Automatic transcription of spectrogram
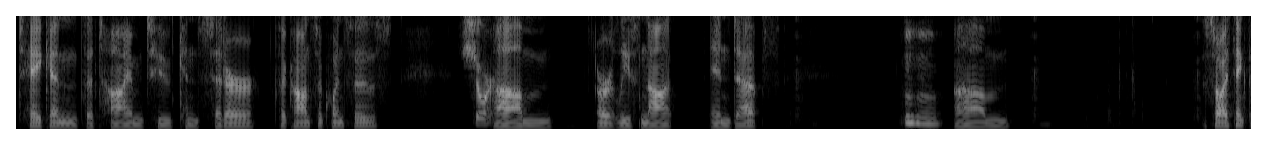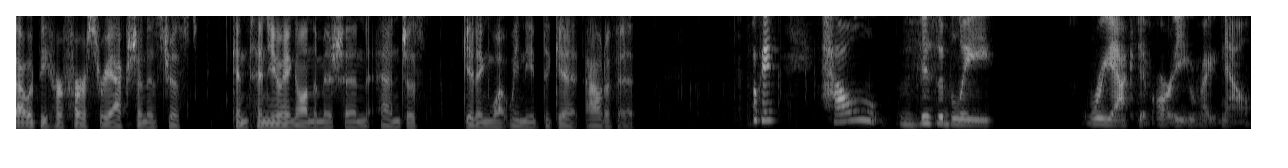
taken the time to consider the consequences sure. um or at least not in depth. hmm Um, so I think that would be her first reaction is just continuing on the mission and just getting what we need to get out of it. Okay. How visibly reactive are you right now?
